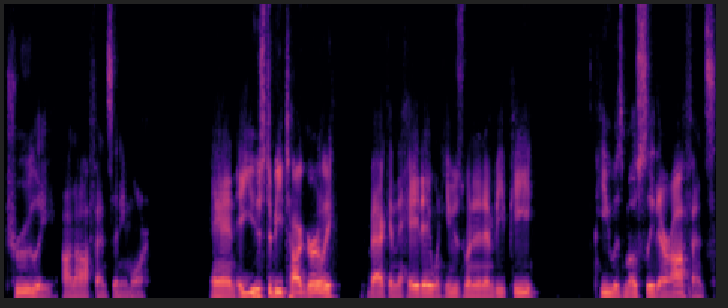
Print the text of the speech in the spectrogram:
truly on offense anymore. And it used to be Todd Gurley back in the heyday when he was winning MVP. He was mostly their offense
